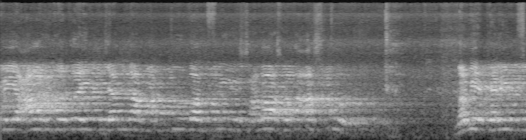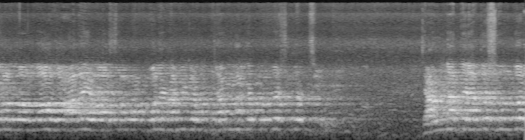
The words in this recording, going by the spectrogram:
في عارضتي الجنة مكتوبا فيه ثلاثة أسطر নবী করিম সাল্লাল্লাহু আলাইহি ওয়াসাল্লাম বলেন আমি যখন জান্নাতে প্রবেশ করছি জান্নাতের এত সুন্দর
